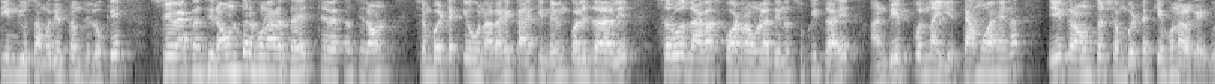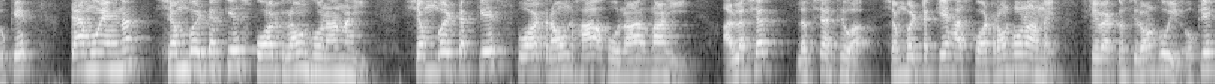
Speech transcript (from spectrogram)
तीन दिवसामध्ये समजेल. ओके स्टे वॅकन्सी राऊंड तर होणारच आहे. स्टे वॅकन्सी राऊंड शंभर टक्के होणार आहे. कारण की नवीन कॉलेज जर आले सर्व जागा स्पॉट राऊंडला देणं चुकीचं आहे आणि देत पण नाहीये. त्यामुळे आहे ना एक राऊंड तर शंभर टक्के होणार गाईज ओके त्यामुळे आहे ना शंभर टक्के स्पॉट राऊंड होणार नाही. शंभर टक्के स्पॉट राऊंड हा होणार नाही. लक्षात? लक्षात ठेवा शंभर टक्के हा स्पॉट राऊंड होणार नाही. स्टे वॅकन्सी राऊंड होईल ओके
